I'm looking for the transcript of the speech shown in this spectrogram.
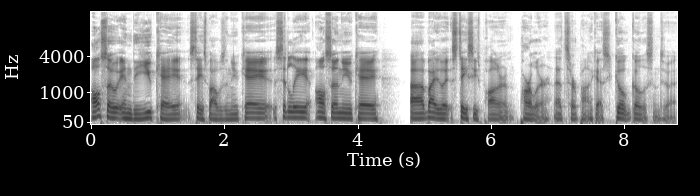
also in the UK. Stace Bob was in the UK. Sidley also in the UK. Uh, by the way, Stacy's parlor, parlor. That's her podcast. Go go listen to it.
